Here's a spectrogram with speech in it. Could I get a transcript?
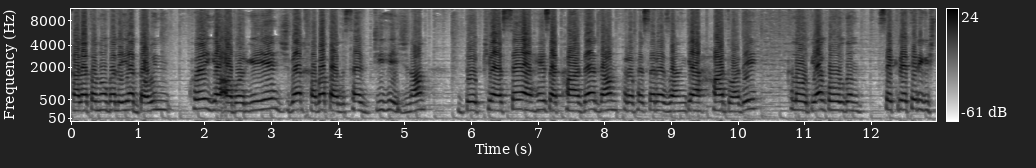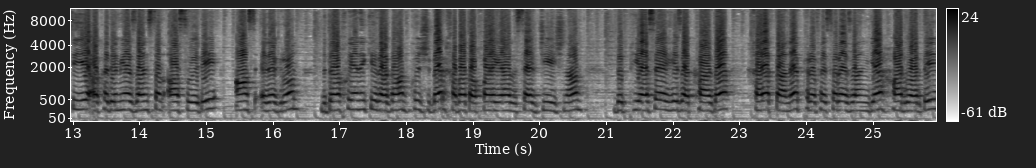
Xelata Nobelê ya dawîn ku ya aboriyê ji ber xebata li ser cihê jinan di piyaseya hêza kar de dan profesora zanîngeha Harvardê Claudia Goldin. Sekreterê Giştî yê Akademiya Zanistan a Swêdê Ans Elegron bi daxuyanekê ragihand ku ji ber xebata xwe ya li ser cihê jinan bi piyaseya hêza kar de xelat dane profesora zanîngeha Harwardê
